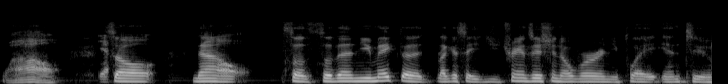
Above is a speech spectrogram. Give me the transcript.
Wow. Yeah. So now, so so then you make the like I say, you transition over and you play into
